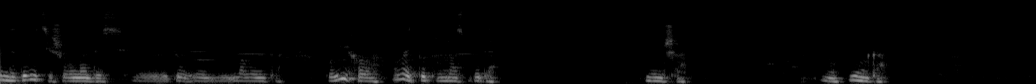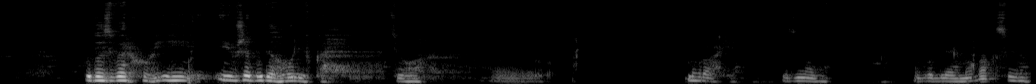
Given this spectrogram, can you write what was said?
Ви не дивіться, що вона десь е, маленька поїхала, але тут у нас буде інша ну, пінка. Буде зверху і, і вже буде голівка цього е, мурахи. Знову обробляємо ваксою,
